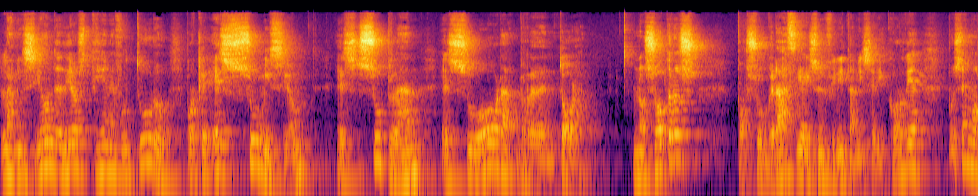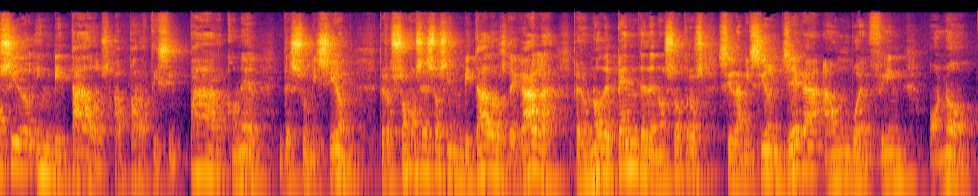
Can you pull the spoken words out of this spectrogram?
La misión de Dios tiene futuro porque es su misión, es su plan, es su obra redentora. Nosotros, por su gracia y su infinita misericordia, pues hemos sido invitados a participar con Él de su misión pero somos esos invitados de gala, pero no depende de nosotros si la misión llega a un buen fin o no.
